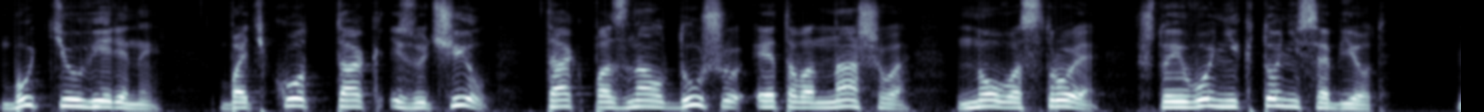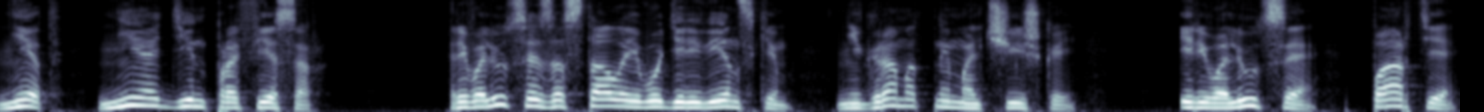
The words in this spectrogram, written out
будьте уверены, Батько так изучил, так познал душу этого нашего нового строя, что его никто не собьет. Нет, ни один профессор. Революция застала его деревенским, неграмотным мальчишкой. И революция, партия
